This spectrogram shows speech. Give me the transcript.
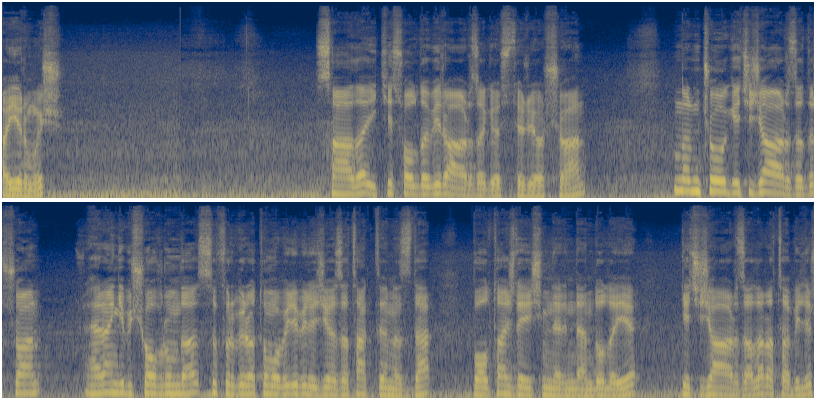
ayırmış. Sağda iki, solda bir arıza gösteriyor şu an. Bunların çoğu geçici arızadır. Şu an herhangi bir showroom'da 01 otomobili bile cihaza taktığınızda voltaj değişimlerinden dolayı geçici arızalar atabilir.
